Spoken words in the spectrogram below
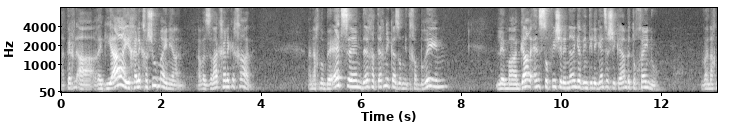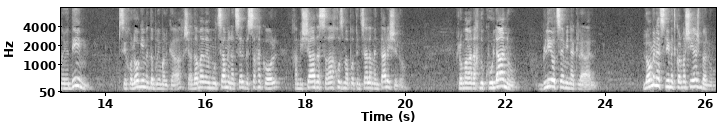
הטכ... הרגיעה היא חלק חשוב מהעניין, אבל זה רק חלק אחד. אנחנו בעצם, דרך הטכניקה הזאת, מתחברים למאגר אינסופי של אנרגיה ואינטליגנציה שקיים בתוכנו. ואנחנו יודעים, פסיכולוגים מדברים על כך, שאדם הממוצע מנצל בסך הכל חמישה עד עשרה אחוז מהפוטנציאל המנטלי שלו. כלומר, אנחנו כולנו, בלי יוצא מן הכלל, לא מנצלים את כל מה שיש בנו.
